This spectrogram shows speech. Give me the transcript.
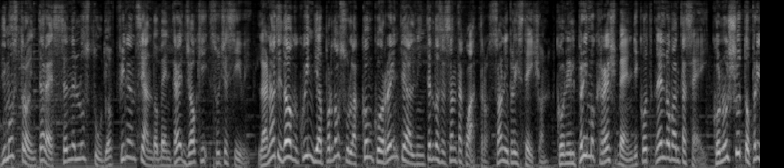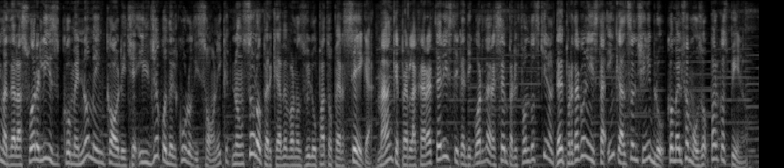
dimostrò interesse nello studio finanziando ben tre giochi successivi. La Naughty Dog quindi approdò sulla concorrente al Nintendo 64, Sony PlayStation, con il primo Crash Bandicoot nel 96, conosciuto prima della sua release come nome nome in codice il gioco del culo di Sonic non solo perché avevano sviluppato per Sega, ma anche per la caratteristica di guardare sempre il fondoschino del protagonista in calzoncini blu come il famoso porcospino.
